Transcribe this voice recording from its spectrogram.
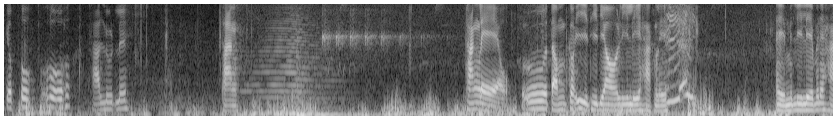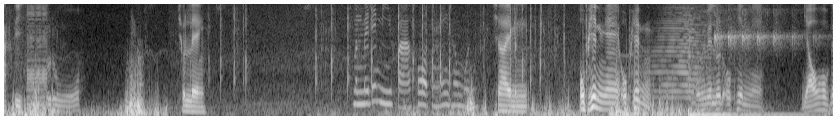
เกือบตก โอ้โหานหลุดเลย พัง พังแล้วอ้ตำเก้าอี้ทีเดียวรีเลหักเลย เอ้ยมันรีเลไม่ได้หักดิดู ชนแรง มันไม่ได้มีฝาครอบไงข้างบน ใช่ มันโอเพนไง โอเพนมันเป็นรถโอเพนไง เดี๋ยวผมไป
